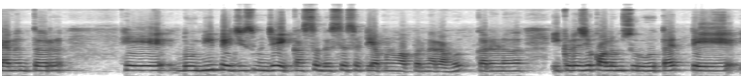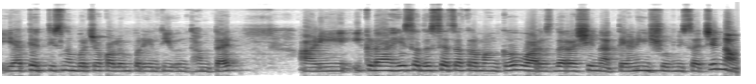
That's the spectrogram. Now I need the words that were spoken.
त्यानंतर हे दोन्ही पेजेस म्हणजे एकाच सदस्यासाठी आपण वापरणार आहोत. कारण इकडे जे कॉलम सुरू होत आहेत ते या तेहतीस नंबरच्या कॉलमपर्यंत येऊन थांबत आहेत आणि इकडं आहे सदस्याचा क्रमांक वारसदाराशी नाते आणि हिशोबनीसाचे नाव.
